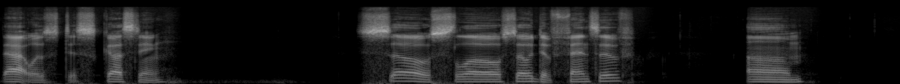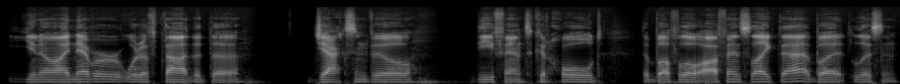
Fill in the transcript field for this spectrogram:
That was disgusting. So slow, so defensive. Um you know, I never would have thought that the Jacksonville defense could hold the Buffalo offense like that, but listen,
